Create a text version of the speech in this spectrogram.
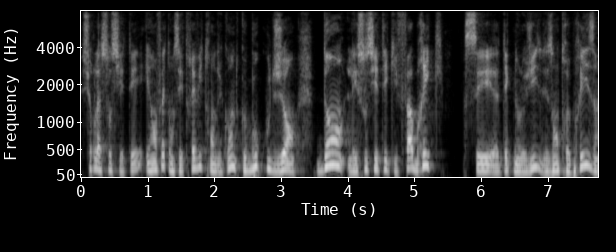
sur la société. Et en fait, on s'est très vite rendu compte que beaucoup de gens dans les sociétés qui fabriquent ces euh, technologies, des entreprises,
